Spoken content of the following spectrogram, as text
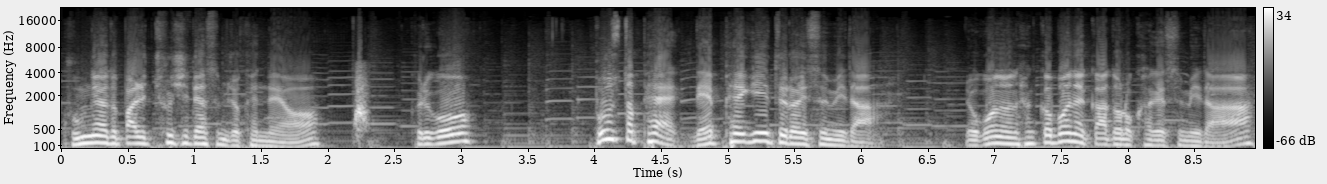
국내에도 빨리 출시되었으면 좋겠네요. 그리고 부스터 팩 4팩이 들어있습니다. 요거는 한꺼번에 까도록 하겠습니다.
